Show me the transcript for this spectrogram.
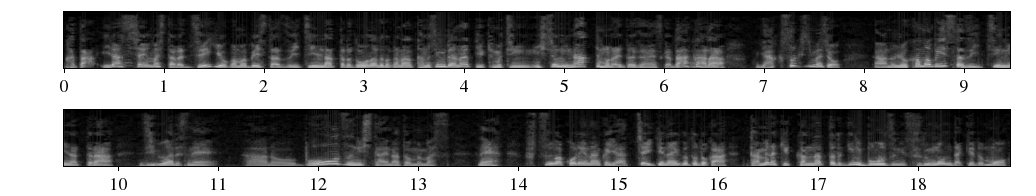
方いらっしゃいましたら、ぜひ横浜ベイスターズ1位になったらどうなるのかな楽しみだなっていう気持ちに一緒になってもらいたいじゃないですか。だから、約束しましょう。あの、横浜ベイスターズ1位になったら、自分はですね、あの、坊主にしたいなと思います。ね。普通はこれなんかやっちゃいけないこととか、ダメな結果になった時に坊主にするもんだけども、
